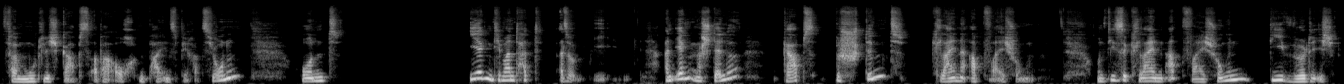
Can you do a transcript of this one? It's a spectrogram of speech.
Vermutlich gab es aber auch ein paar Inspirationen. Und irgendjemand hat, also an irgendeiner Stelle gab es bestimmt kleine Abweichungen. Und diese kleinen Abweichungen, die würde ich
